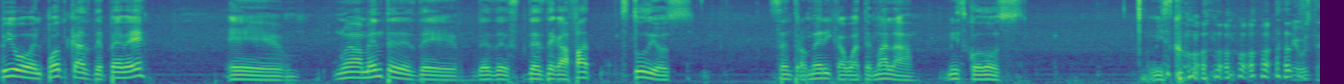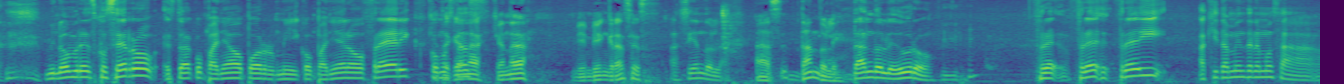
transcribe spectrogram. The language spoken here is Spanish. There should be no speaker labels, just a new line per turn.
vivo el podcast de PB. eh, nuevamente desde, desde, desde Gafat Studios, Centroamérica, Guatemala, Misco 2. Misco 2.
Me gusta.
Mi nombre es José Ro, estoy acompañado por mi compañero Frederick. ¿Cómo
¿Qué
estás?
onda? ¿Qué onda? Bien, bien, gracias.
Haciéndola,
As- dándole.
dándole duro. Fre- Fre- Freddy, aquí también tenemos a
